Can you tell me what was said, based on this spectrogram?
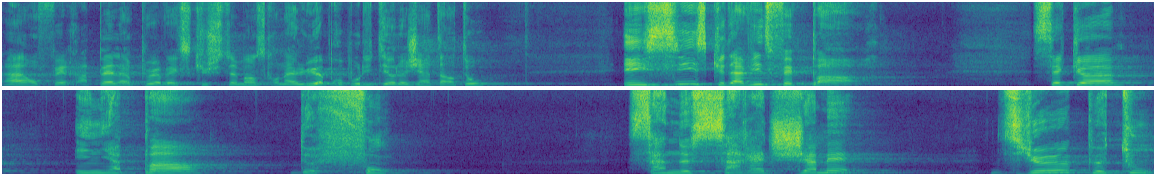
Hein, on fait rappel un peu avec justement ce qu'on a lu à propos du théologien tantôt. Et ici, ce que David fait part, c'est que il n'y a pas de fond ça ne s'arrête jamais. Dieu peut tout.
